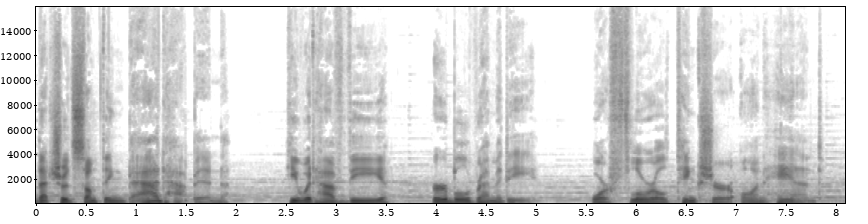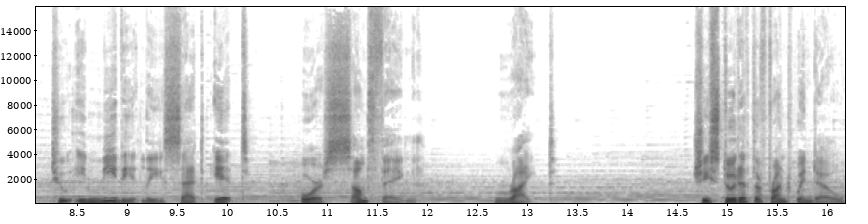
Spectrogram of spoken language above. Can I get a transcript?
that should something bad happen, he would have the herbal remedy or floral tincture on hand to immediately set it or something right. She stood at the front window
